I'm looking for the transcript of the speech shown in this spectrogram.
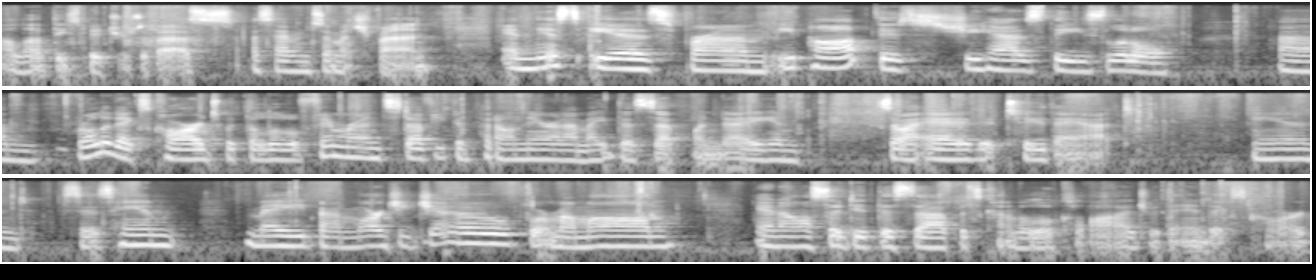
I love these pictures of us, us having so much fun. And this is from Epop. This She has these little um, Rolodex cards with the little ephemera and stuff you can put on there. And I made this up one day. And so I added it to that. And it says handmade by Margie Joe for my mom. And I also did this up. It's kind of a little collage with the index card.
